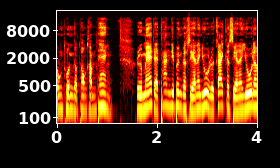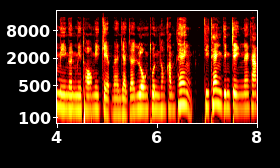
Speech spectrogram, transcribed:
ลงทุนกับทองคำแท่ง หรือแม้แต่ท่านที่เพิ่งเกษียณอายุหรือใกล้เกษียณอายุแล้วมีเงินมีทองมีเก็บนะอยากจะลงทุนทองคำแท่งที่แท่งจริง ๆนะครับ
